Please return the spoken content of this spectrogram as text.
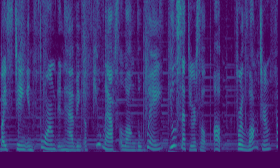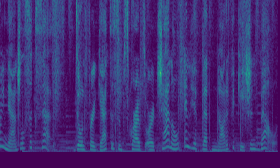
By staying informed and having a few laughs along the way, you'll set yourself up for long-term financial success. Don't forget to subscribe to our channel and hit that notification bell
